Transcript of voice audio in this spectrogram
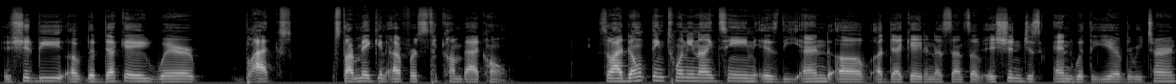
It should be of the decade where blacks start making efforts to come back home. So I don't think 2019 is the end of a decade in the sense of it shouldn't just end with the year of the return.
